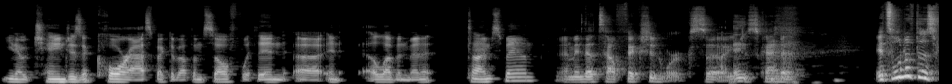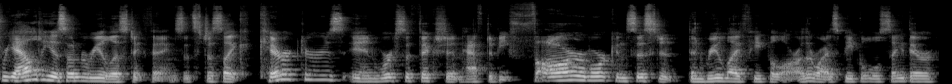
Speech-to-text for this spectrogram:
you know, changes a core aspect about themselves within uh, an 11 minute time span. I mean, that's how fiction works. So you I- just kind of It's one of those reality is unrealistic things. It's just like characters in works of fiction have to be far more consistent than real life people are. Otherwise, people will say they're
